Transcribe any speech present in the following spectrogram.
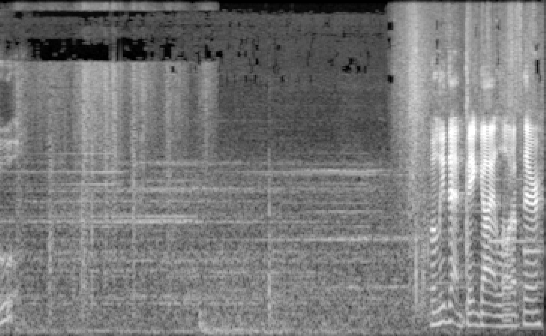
Cool. We'll leave that big guy alone up there.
